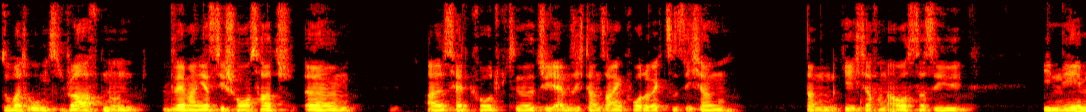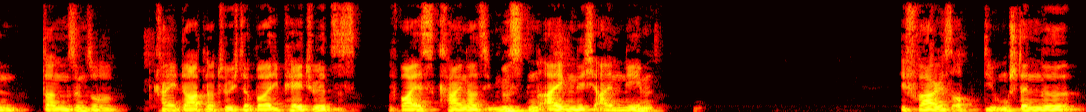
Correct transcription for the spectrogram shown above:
so weit oben zu draften und wenn man jetzt die Chance hat, ähm, als Head Coach bzw. GM sich dann seinen Quarterback zu sichern, dann gehe ich davon aus, dass sie ihn nehmen. Dann sind so Kandidaten natürlich dabei, die Patriots, weiß keiner, sie müssten eigentlich einen nehmen. Die Frage ist, ob die Umstände,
